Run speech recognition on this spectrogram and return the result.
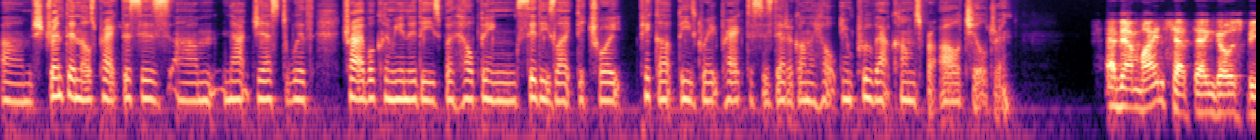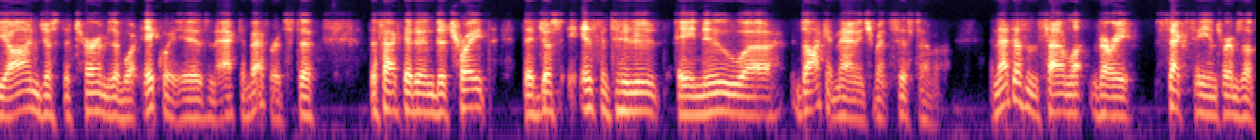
um, strengthen those practices, um, not just with tribal communities, but helping cities like Detroit pick up these great practices that are going to help improve outcomes for all children. And that mindset then goes beyond just the terms of what ICWA is and active efforts to the fact that in Detroit, they've just instituted a new uh, docket management system. And that doesn't sound very sexy in terms of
